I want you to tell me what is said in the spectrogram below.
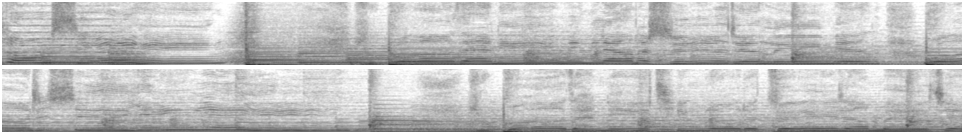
痛心。如果在你明亮的世界里面，我只是阴影；如果在你轻柔的嘴角眉间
